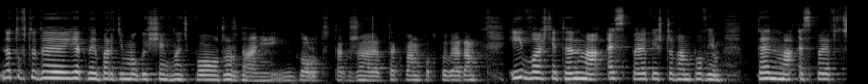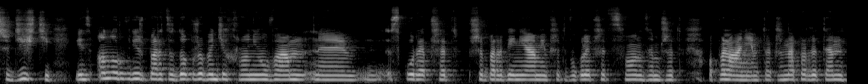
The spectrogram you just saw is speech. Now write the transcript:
no to wtedy jak najbardziej mogę sięgnąć po Jordanie Gold, także tak Wam podpowiadam. I właśnie ten ma SPF, jeszcze Wam powiem, ten ma SPF 30, więc on również bardzo dobrze będzie chronił Wam yy, skórę przed przebarwieniami, przed w ogóle przed słońcem, przed opalaniem, także naprawdę ten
